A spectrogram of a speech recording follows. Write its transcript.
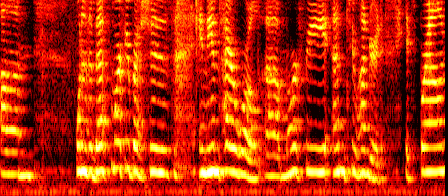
Um, one of the best Morphe brushes in the entire world, uh, Morphe M200. It's brown,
